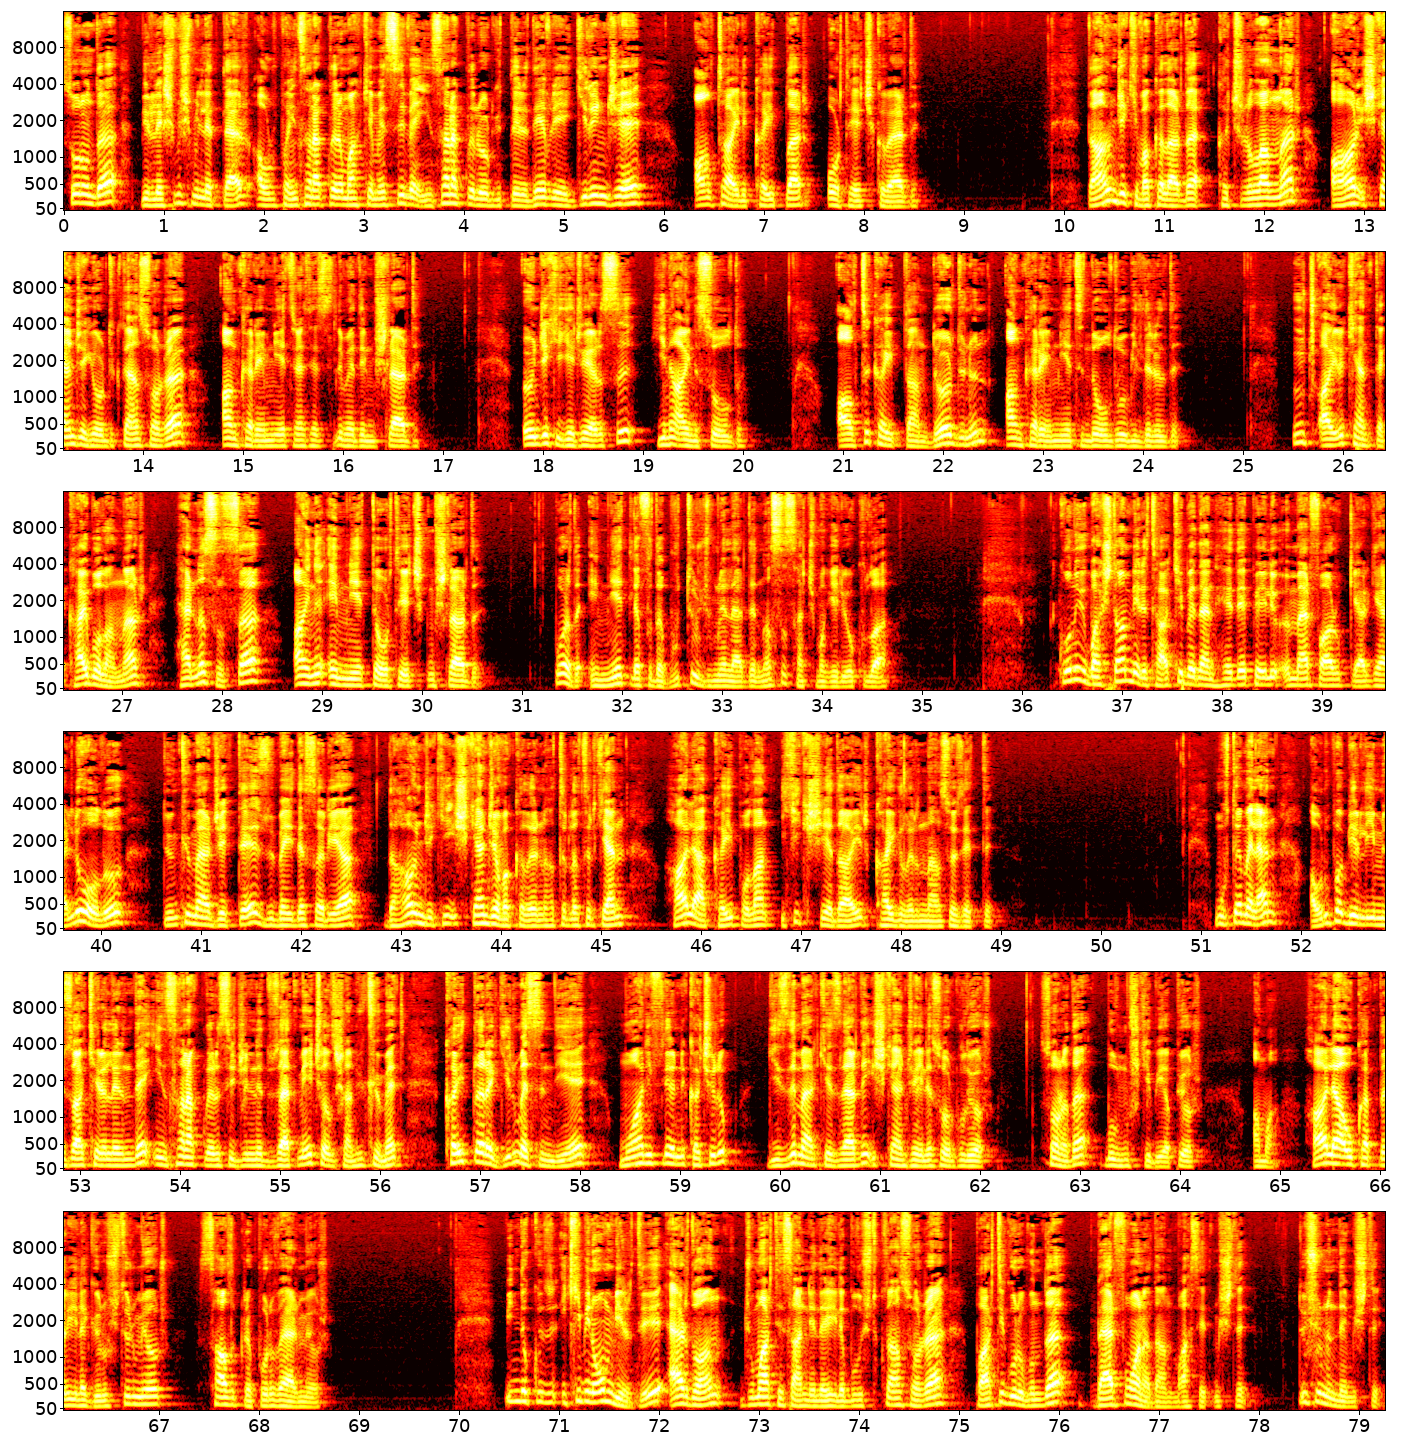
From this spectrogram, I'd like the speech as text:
Sonunda Birleşmiş Milletler, Avrupa İnsan Hakları Mahkemesi ve insan hakları örgütleri devreye girince 6 aylık kayıplar ortaya çıkıverdi. Daha önceki vakalarda kaçırılanlar ağır işkence gördükten sonra Ankara Emniyetine teslim edilmişlerdi. Önceki gece yarısı yine aynısı oldu. 6 kayıptan 4'ünün Ankara Emniyetinde olduğu bildirildi. 3 ayrı kentte kaybolanlar her nasılsa aynı emniyette ortaya çıkmışlardı. Bu arada emniyet lafı da bu tür cümlelerde nasıl saçma geliyor kulağa. Konuyu baştan beri takip eden HDP'li Ömer Faruk Gergerlioğlu dünkü mercekte Zübeyde Sarı'ya daha önceki işkence vakalarını hatırlatırken hala kayıp olan iki kişiye dair kaygılarından söz etti. Muhtemelen Avrupa Birliği müzakerelerinde insan hakları sicilini düzeltmeye çalışan hükümet kayıtlara girmesin diye muhaliflerini kaçırıp gizli merkezlerde işkenceyle sorguluyor. Sonra da bulmuş gibi yapıyor. Ama hala avukatlarıyla görüştürmüyor, sağlık raporu vermiyor. 2011'di Erdoğan cumartesi anneleriyle buluştuktan sonra parti grubunda Berfuana'dan bahsetmişti. Düşünün demişti.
